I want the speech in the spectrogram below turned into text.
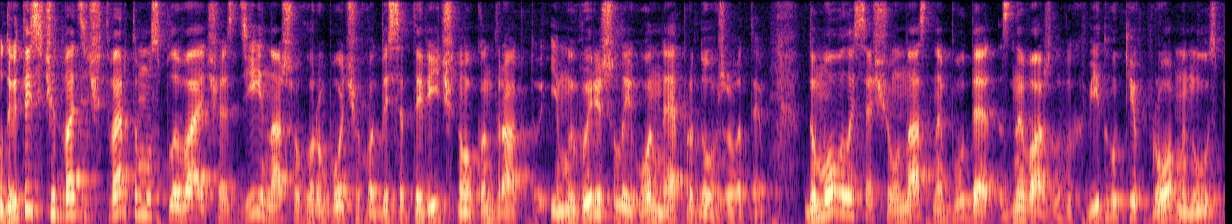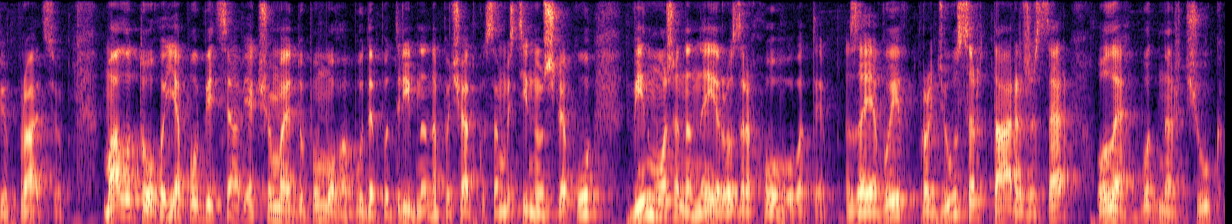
У 2024-му спливає час дії нашого робочого 10-річного контракту, і ми вирішили його не продовжувати. Домовилися, що у нас не буде зневажливих відгуків про минулу співпрацю. Мало того, я пообіцяв, якщо моя допомога буде потрібна на початку самостійного шляху, він може на неї розраховувати. Заявив продюсер та режисер Олег Боднарчук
